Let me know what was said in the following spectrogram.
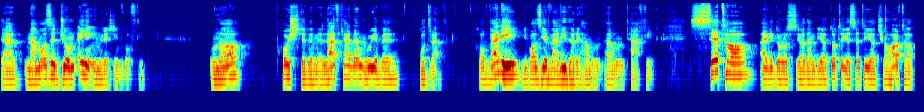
در نماز جمعه این رژیم گفتید. اونا پشت به ملت کردن روی به قدرت. خب ولی باز یه ولی داره همون, همون تحقیق. سه تا اگه درست یادم بیاد دو تا یا سه تا یا چهار تا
